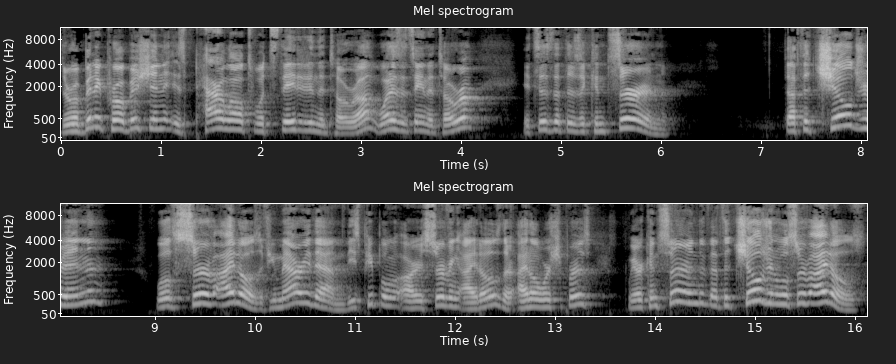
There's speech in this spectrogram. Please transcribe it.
The rabbinic prohibition is parallel to what's stated in the Torah. What does it say in the Torah? It says that there's a concern that the children will serve idols. If you marry them, these people are serving idols, they're idol worshippers. We are concerned that the children will serve idols.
